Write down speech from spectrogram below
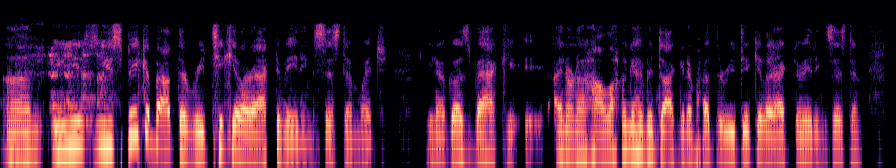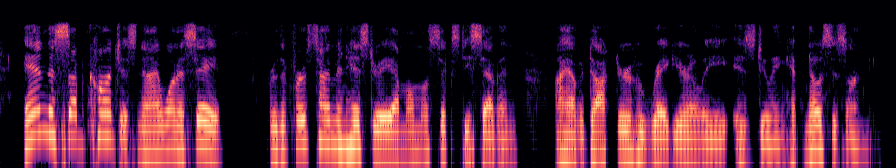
Um, you, you speak about the reticular activating system which you know goes back i don't know how long i've been talking about the reticular activating system and the subconscious. Now i want to say for the first time in history, I'm almost 67. I have a doctor who regularly is doing hypnosis on me.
